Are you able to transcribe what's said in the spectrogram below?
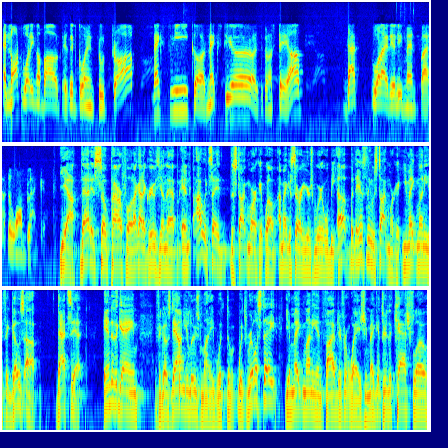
and not worrying about is it going to drop next week or next year or is it going to stay up. That's what I really meant by the warm blanket. Yeah, that is so powerful, and I got to agree with you on that. And I would say the stock market. Well, I'm I guess there are years where it will be up, but the thing with stock market: you make money if it goes up. That's it. End of the game. If it goes down, you lose money. With the with real estate, you make money in five different ways. You make it through the cash flow,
